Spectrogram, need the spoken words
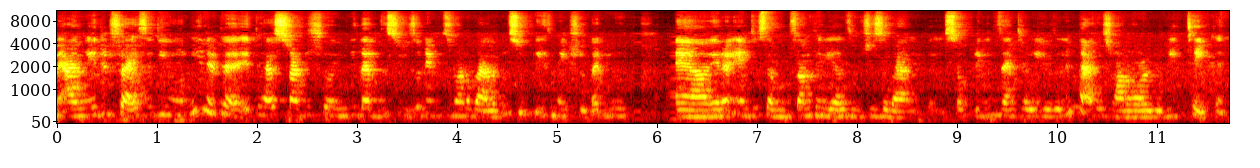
I made it Tri-City only, and it, it has started showing me that this username is not available. So please make sure that you, uh, you know, enter some something else which is available. So please enter a username that is not already taken.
